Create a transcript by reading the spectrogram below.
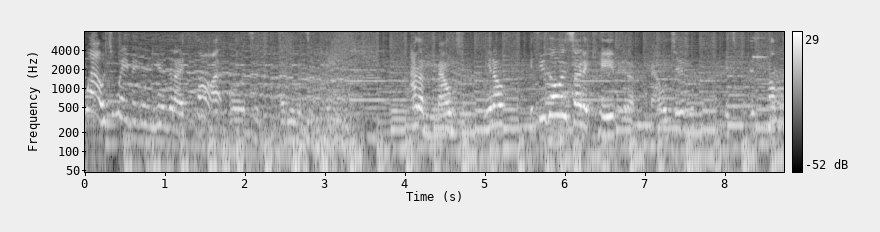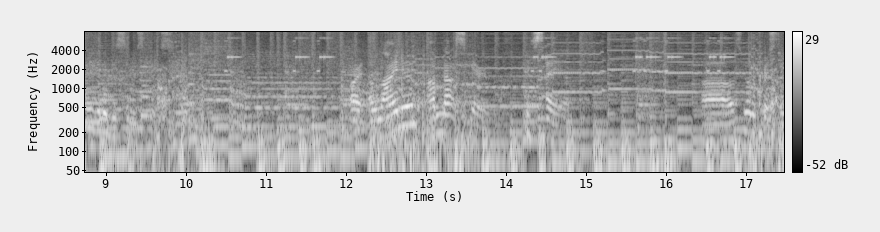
Wow, it's way bigger in here than I thought. Well, it's a, I mean, it's a cave. On a mountain. You know, if you go inside a cave in a mountain, it's, it's probably going to be some space. Alright, a Linoone, I'm not scared. yes, I am. Uh, let's go to Christy.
